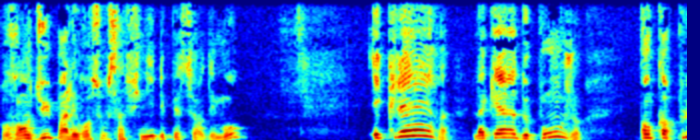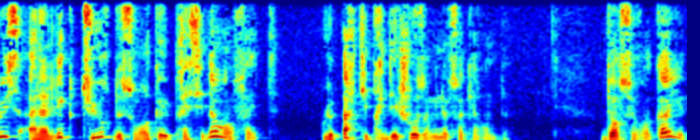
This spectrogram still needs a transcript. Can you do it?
rendues par les ressources infinies de l'épaisseur des mots, éclaire la carrière de Ponge encore plus à la lecture de son recueil précédent, en fait, Le parti pris des choses en 1942. Dans ce recueil,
